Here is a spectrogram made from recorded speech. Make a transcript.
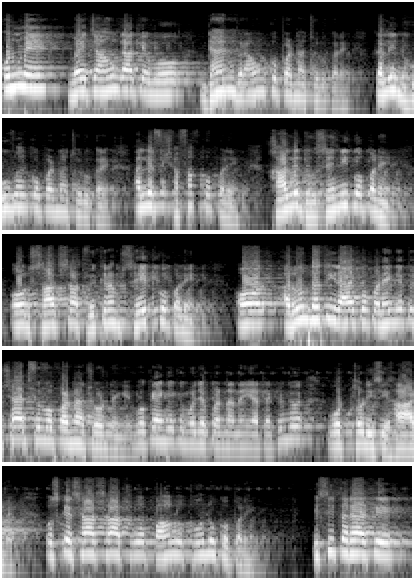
ان میں میں چاہوں گا کہ وہ ڈین براؤن کو پڑھنا شروع کریں کلین ہوور کو پڑھنا شروع کریں الف شفق کو پڑھیں خالد حسینی کو پڑھیں اور ساتھ ساتھ وکرم سیٹ کو پڑھیں۔ اور اروندھتی رائے کو پڑھیں گے تو شاید پھر وہ پڑھنا چھوڑ دیں گے۔ وہ کہیں گے کہ مجھے پڑھنا نہیں آتا کیونکہ وہ تھوڑی سی ہارڈ ہے۔ اس کے ساتھ ساتھ وہ پاولو کولو کو پڑھیں۔ اسی طرح کے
